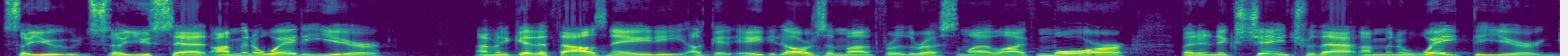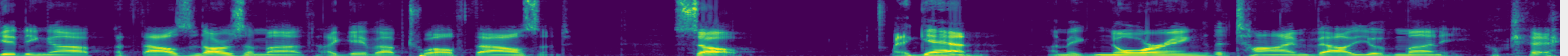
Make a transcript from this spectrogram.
so you so you said I'm going to wait a year. I'm going to get 1080 I'll get $80 a month for the rest of my life more. But in exchange for that, I'm going to wait the year, giving up $1,000 a month. I gave up 12000 So, again, I'm ignoring the time value of money, okay?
